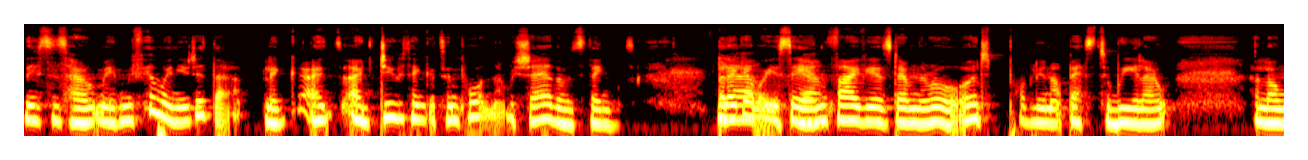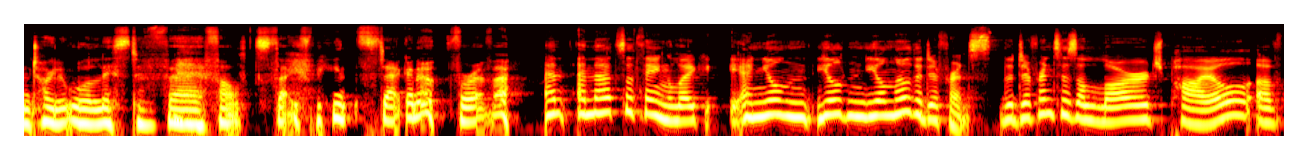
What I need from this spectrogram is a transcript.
this is how it made me feel when you did that. Like, I, I do think it's important that we share those things. But I get what you're saying. yeah. Five years down the road, probably not best to wheel out a long toilet roll list of uh, faults that you've been stacking up forever. And and that's the thing, like, and you'll you'll you'll know the difference. The difference is a large pile of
